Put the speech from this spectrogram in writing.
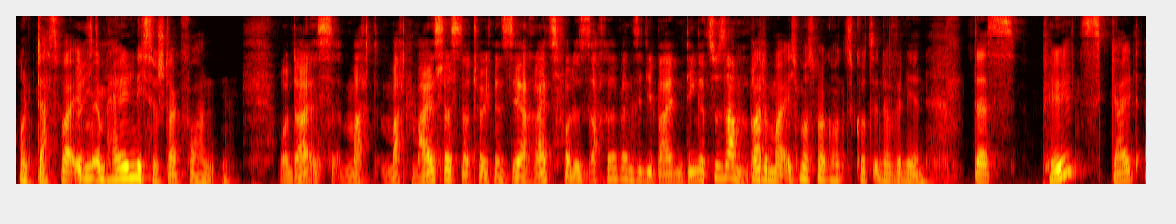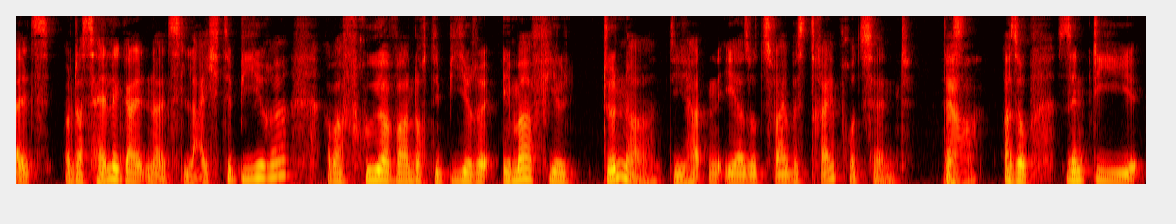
Und das war Richtig. eben im Hellen nicht so stark vorhanden. Und da ist, macht, macht Meißels natürlich eine sehr reizvolle Sache, wenn sie die beiden Dinge zusammenbringen. Warte mal, ich muss mal kurz, kurz intervenieren. Das Pilz galt als, und das Helle galten als leichte Biere, aber früher waren doch die Biere immer viel dünner. Die hatten eher so zwei bis drei Prozent. Das, ja. Also sind die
